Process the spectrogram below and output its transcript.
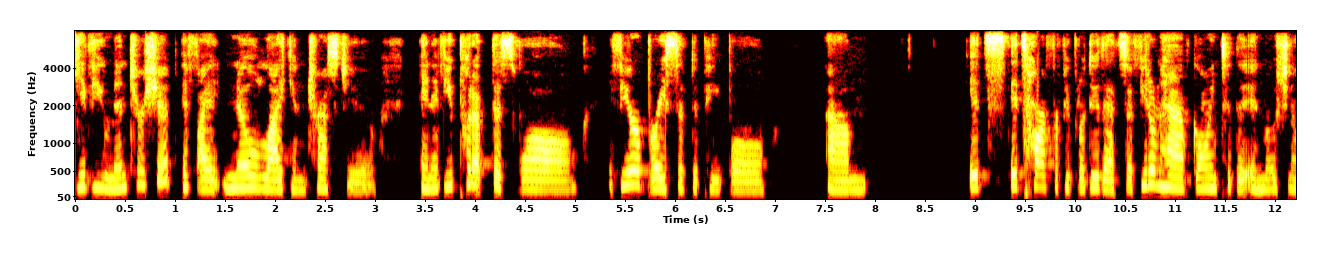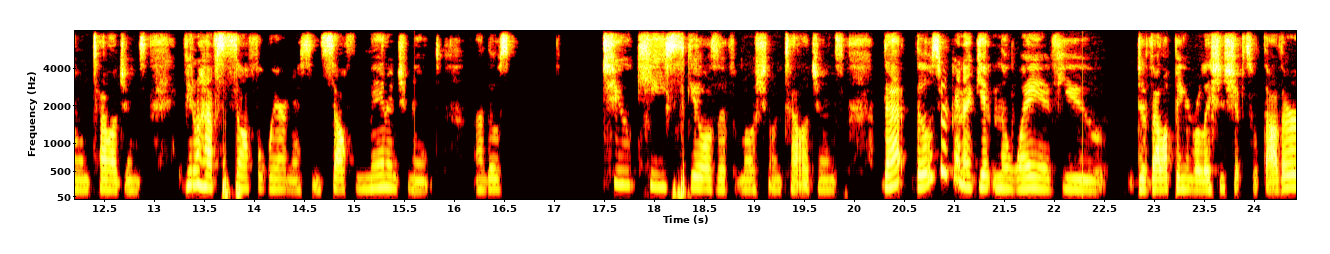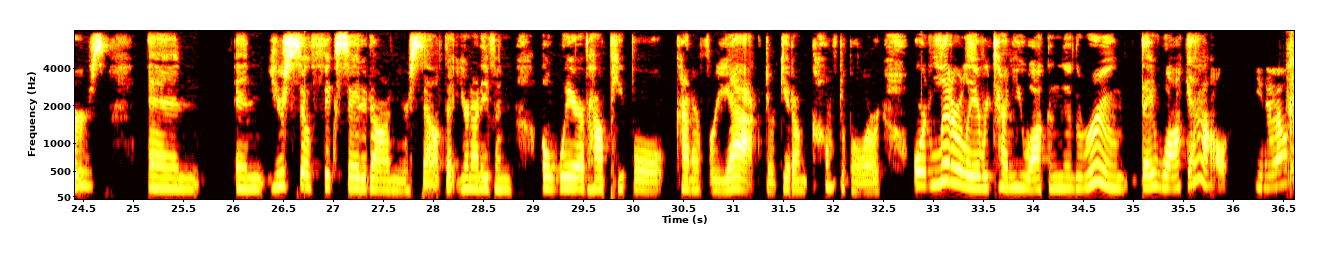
give you mentorship if I know, like, and trust you. And if you put up this wall, if you're abrasive to people, um, it's it's hard for people to do that. So if you don't have going to the emotional intelligence, if you don't have self awareness and self management, uh, those two key skills of emotional intelligence, that those are going to get in the way of you developing relationships with others and and you're so fixated on yourself that you're not even aware of how people kind of react or get uncomfortable or or literally every time you walk into the room they walk out you know,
